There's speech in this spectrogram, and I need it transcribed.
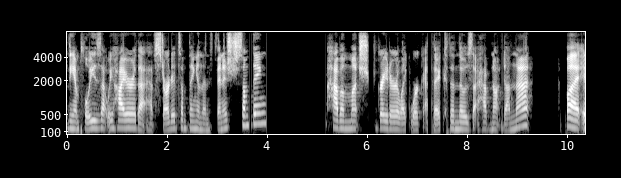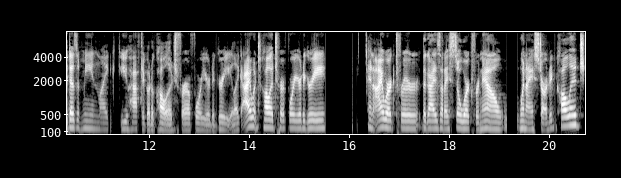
the employees that we hire that have started something and then finished something have a much greater like work ethic than those that have not done that. But it doesn't mean like you have to go to college for a four year degree. Like I went to college for a four year degree and I worked for the guys that I still work for now when I started college.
